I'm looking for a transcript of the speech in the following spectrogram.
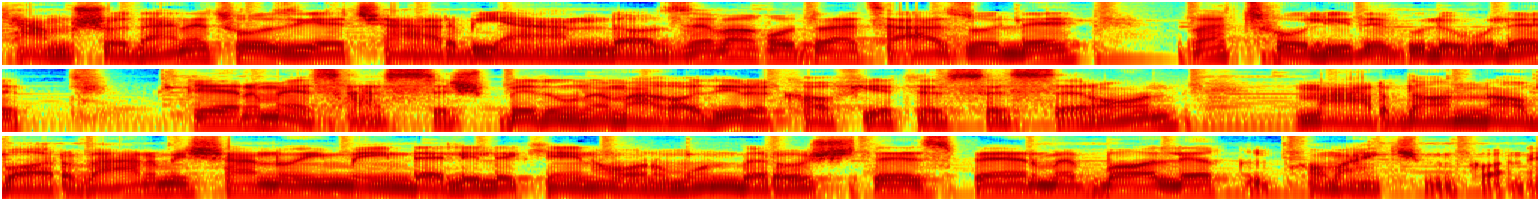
کم شدن توزیع چربی اندازه و قدرت عضله و تولید گلوبول قرمز هستش. بدون مقادیر کافی تستوسترون مردان نابارور میشن و این به این دلیله که این هورمون به رشد اسپرم بالغ کمک می‌کنه.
